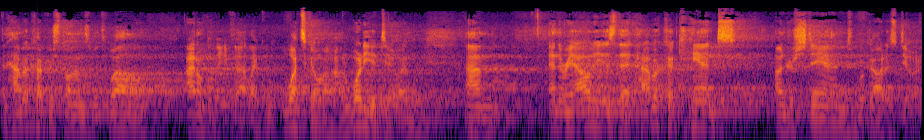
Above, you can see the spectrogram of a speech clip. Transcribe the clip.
and Habakkuk responds with, Well, I don't believe that. Like, what's going on? What are you doing? Um, and the reality is that Habakkuk can't understand what God is doing.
